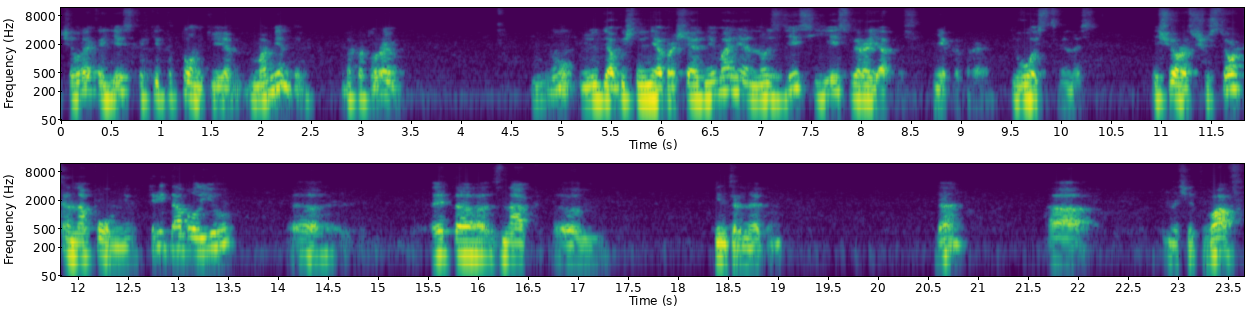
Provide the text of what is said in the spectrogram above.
человека есть какие-то тонкие моменты, на которые ну, люди обычно не обращают внимания, но здесь есть вероятность некоторая, двойственность. Еще раз, шестерка, напомню, 3W э, – это знак э, интернета, да? А, значит, ВАВ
